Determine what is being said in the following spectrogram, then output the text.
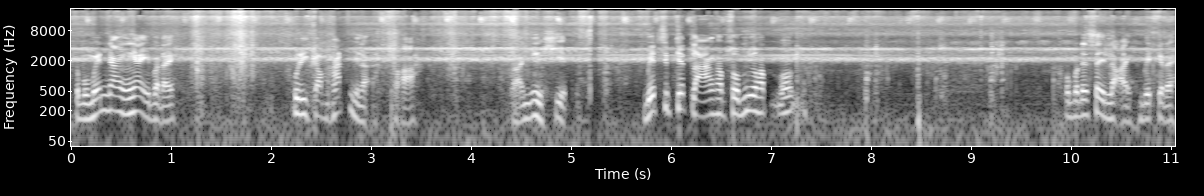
แต่ผมเม้นยังง่ายปะไดคุริกรรมฮัดนี่แหละฝาฝายืดเขียดเบ็ดสิบเจ็ดลางครับสมอยู่ครับ ก็ไม่ได้ใส่หลายเบ็ดก็ได้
